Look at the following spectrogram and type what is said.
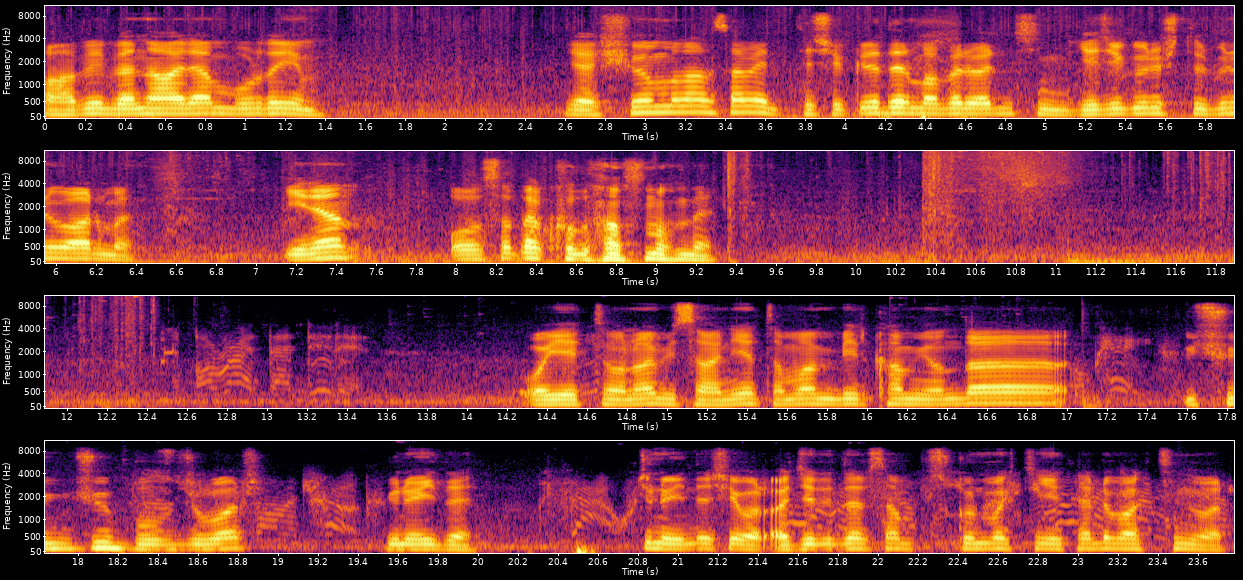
Abi ben halen buradayım. Yaşıyor mu lan Samet? Teşekkür ederim haber verdiğin için. Gece görüş dürbünü var mı? İnan olsa da kullanmam ben. O yetti ona bir saniye. Tamam bir kamyonda üçüncü buzcu var. Güneyde. Güneyde şey var. Acele edersen pus kurmak için yeterli vaktin var.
